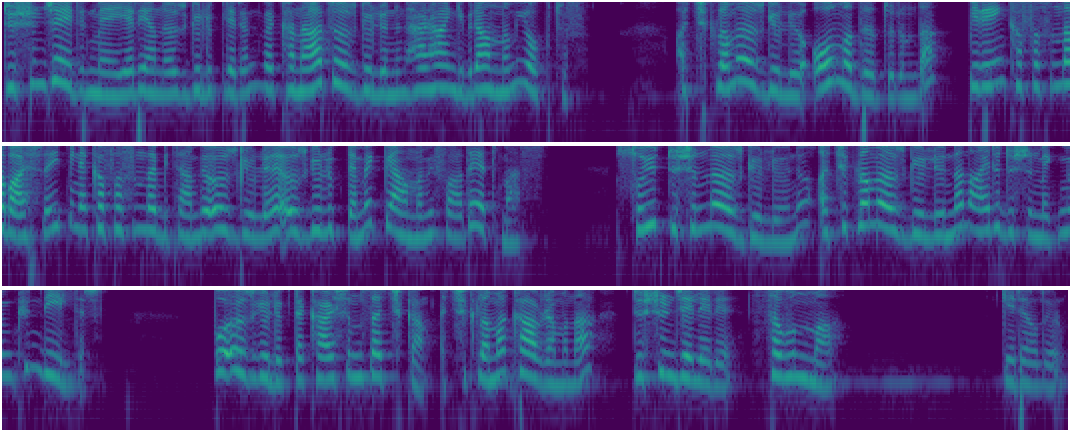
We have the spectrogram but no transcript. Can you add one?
düşünce edinmeye yarayan özgürlüklerin ve kanaat özgürlüğünün herhangi bir anlamı yoktur. Açıklama özgürlüğü olmadığı durumda bireyin kafasında başlayıp yine kafasında biten bir özgürlüğe özgürlük demek bir anlam ifade etmez. Soyut düşünme özgürlüğünü açıklama özgürlüğünden ayrı düşünmek mümkün değildir. Bu özgürlükte karşımıza çıkan açıklama kavramına düşünceleri, savunma, geri alıyorum.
